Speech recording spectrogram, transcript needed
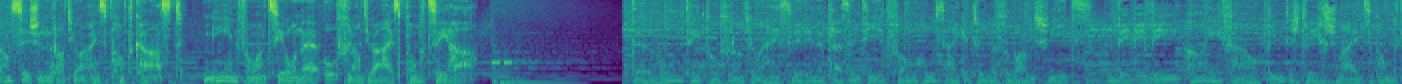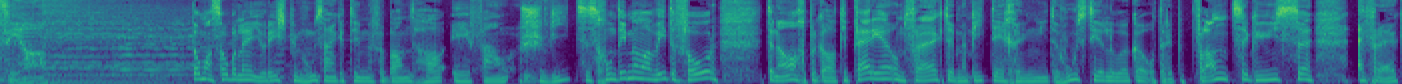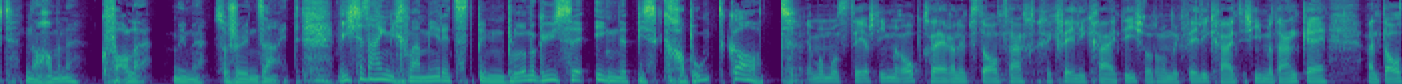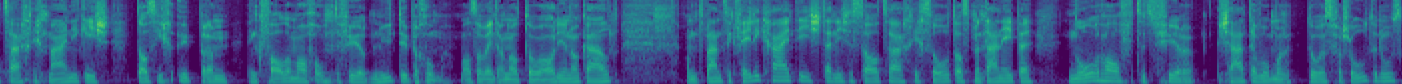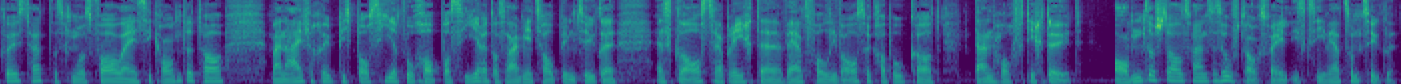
Das ist ein Radio 1 Podcast. Mehr Informationen auf radio1.ch. Der Wohntipp auf Radio 1 wird Ihnen präsentiert vom Hauseigentümerverband Schweiz. www.hev-schweiz.ch Thomas Oberle, Jurist beim Hauseigentümerverband HEV Schweiz. Es kommt immer mal wieder vor, der Nachbar geht in die Ferien und fragt, ob man bitte in den Haustier schauen oder eben Pflanzen gießen. Er fragt nach einem Gefallen wie man so schön sagt. Wie ist das eigentlich, wenn mir jetzt beim Blumengießen irgendetwas kaputt geht? Ja, man muss zuerst immer abklären, ob es tatsächlich eine Gefälligkeit ist. Oder? Und eine Gefälligkeit ist immer dann gegeben, wenn tatsächlich die Meinung ist, dass ich jemandem einen Gefallen mache und dafür nichts bekomme. Also weder Naturalien noch Geld. Und wenn es eine Gefälligkeit ist, dann ist es tatsächlich so, dass man dann eben nur haftet für Schäden, die man durch das Verschulden ausgelöst hat. Also ich muss fahrlässig gehandelt haben. Wenn einfach etwas passiert, wo kann passieren, dass einem jetzt halt beim Zügeln ein Glas zerbricht, eine wertvolle Vase kaputt geht, dann hafte ich dort. Anders als wenn es ein Auftragsverhältnis gewesen wäre zum Zügeln.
